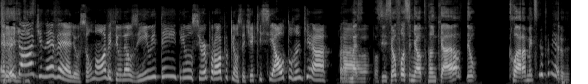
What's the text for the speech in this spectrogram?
É verdade, né, velho? São nove, tem o Leozinho e tem, tem o senhor próprio, que você tinha que se auto-ranquear. Pra... Mas se, se eu fosse me auto-ranquear, eu claramente seria o primeiro.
